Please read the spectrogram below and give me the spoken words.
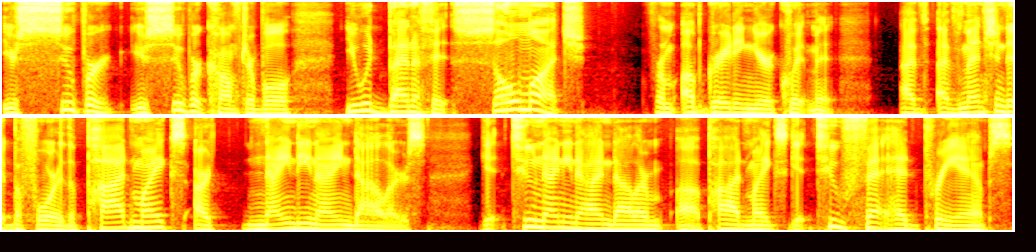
You're super, you're super comfortable. You would benefit so much from upgrading your equipment. I've I've mentioned it before. The pod mics are ninety nine dollars. Get two ninety nine dollar uh, pod mics. Get two Fethead preamps,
